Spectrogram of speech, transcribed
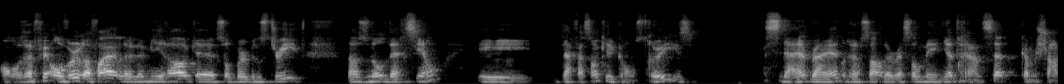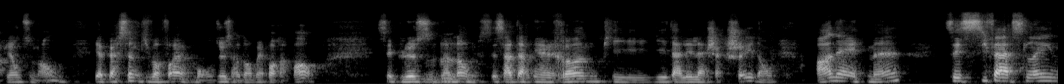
On, veut refaire le, le miracle sur Bourbon Street dans une autre version. Et de la façon qu'ils construisent, si Daniel Bryan ressort de WrestleMania 37 comme champion du monde, il n'y a personne qui va faire Mon Dieu, ça même pas rapport. C'est plus, non, non, c'est sa dernière run, puis il est allé la chercher. Donc, honnêtement, si Fastlane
